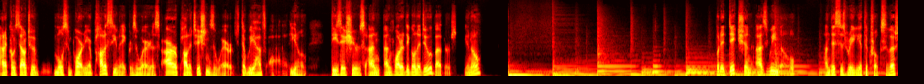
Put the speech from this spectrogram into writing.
and it comes down to, most importantly, our policymakers' awareness. Are politicians aware that we have, uh, you know, these issues and, and what are they going to do about it, you know? But addiction, as we know, and this is really at the crux of it,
